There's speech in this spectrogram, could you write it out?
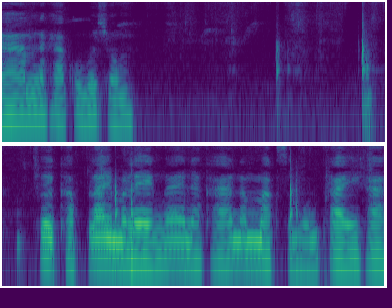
น้ำนะคะ คุณผู้ชม ช่วยขับไล่แมลงได้นะคะ น้ำหมักสมุนไพรค่ะ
